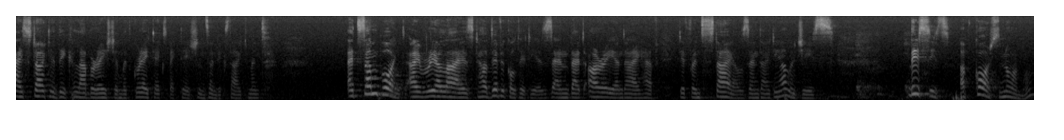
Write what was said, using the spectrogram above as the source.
I started the collaboration with great expectations and excitement. At some point, I realized how difficult it is and that Ari and I have different styles and ideologies. This is, of course, normal,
